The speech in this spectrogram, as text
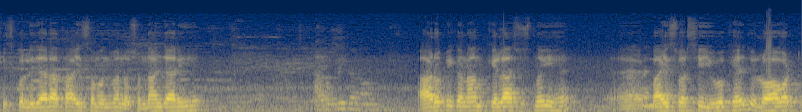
किसको ले जा रहा था इस संबंध में अनुसंधान जारी है। आरोपी का नाम? आरोपी का नाम कैलाश उस्नोई है। बाईस वर्षीय युवक है जो लोहावट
